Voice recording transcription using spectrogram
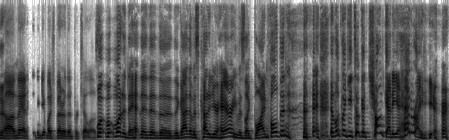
yeah. uh, man, it didn't get much better than Portillo's. What, what, what did they the, the, the the guy that was cutting your hair? He was like blindfolded. it looked like he took a chunk out of your head right here.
